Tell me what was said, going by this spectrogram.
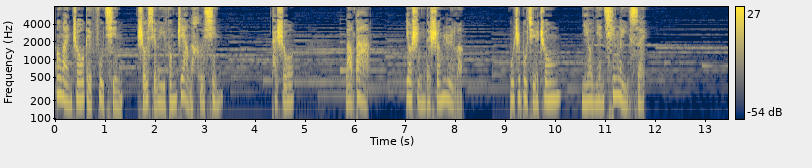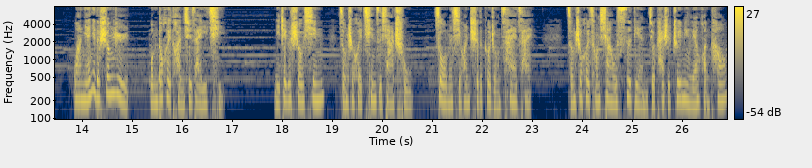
孟晚舟给父亲手写了一封这样的贺信，他说：“老爸。”又是你的生日了，不知不觉中，你又年轻了一岁。往年你的生日，我们都会团聚在一起。你这个寿星总是会亲自下厨，做我们喜欢吃的各种菜菜，总是会从下午四点就开始追命连环 call，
